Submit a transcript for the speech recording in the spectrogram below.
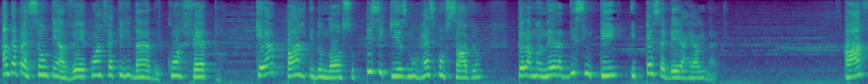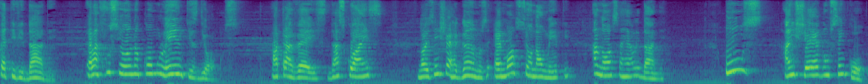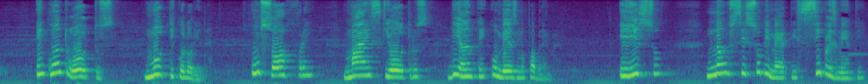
A depressão tem a ver com a afetividade, com afeto, que é a parte do nosso psiquismo responsável pela maneira de sentir e perceber a realidade. A afetividade ela funciona como lentes de óculos, através das quais nós enxergamos emocionalmente a nossa realidade. Uns a enxergam sem cor, enquanto outros multicolorida. Uns sofrem mais que outros diante o mesmo problema. E isso não se submete simplesmente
